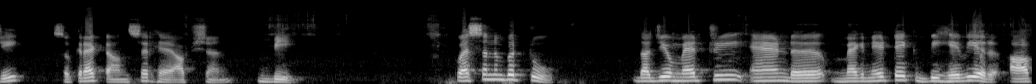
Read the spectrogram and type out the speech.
G so correct answer है option B question number two the geometry and uh, magnetic behavior of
